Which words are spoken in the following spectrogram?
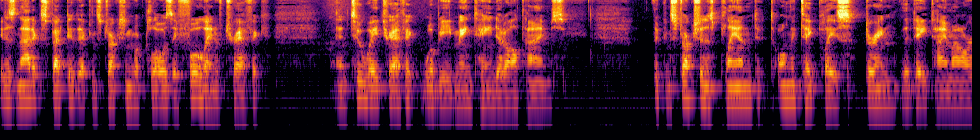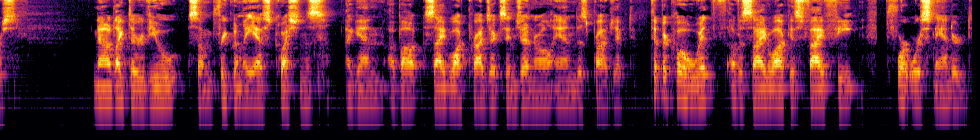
It is not expected that construction will close a full lane of traffic, and two way traffic will be maintained at all times. The construction is planned to only take place during the daytime hours. Now I'd like to review some frequently asked questions again about sidewalk projects in general and this project. Typical width of a sidewalk is 5 feet, Fort Worth standard,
